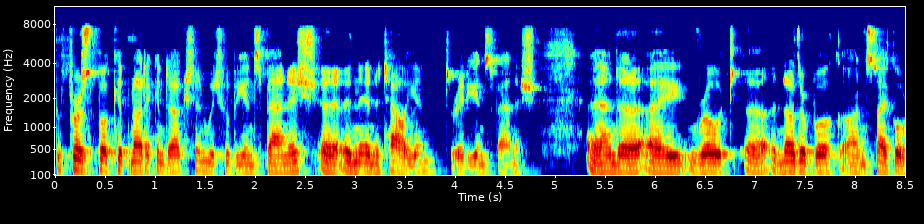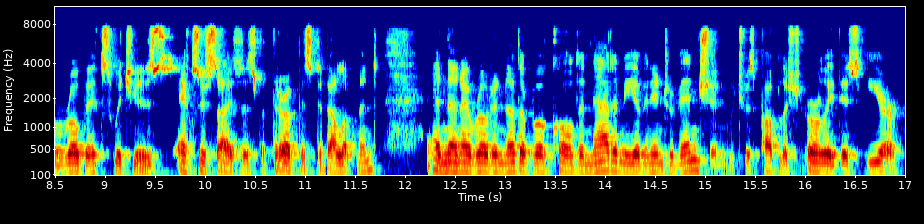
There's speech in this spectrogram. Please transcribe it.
the first book, Hypnotic Induction, which will be in Spanish, uh, in, in Italian, it's already in Spanish. And uh, I wrote uh, another book on psychoaerobics, which is exercises for therapist development. And then I wrote another book called Anatomy of an Intervention, which was published early this year.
